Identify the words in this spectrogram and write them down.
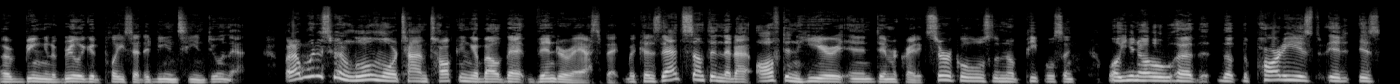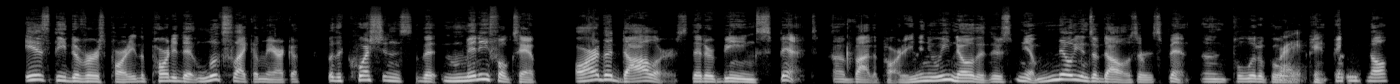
of being in a really good place at the DNC and doing that. But I want to spend a little more time talking about that vendor aspect because that's something that I often hear in Democratic circles. You know, people saying, "Well, you know, uh, the the party is it is is the diverse party, the party that looks like America." But the questions that many folks have are the dollars that are being spent uh, by the party. And we know that there's you know millions of dollars that are spent on political right. campaigns and all.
